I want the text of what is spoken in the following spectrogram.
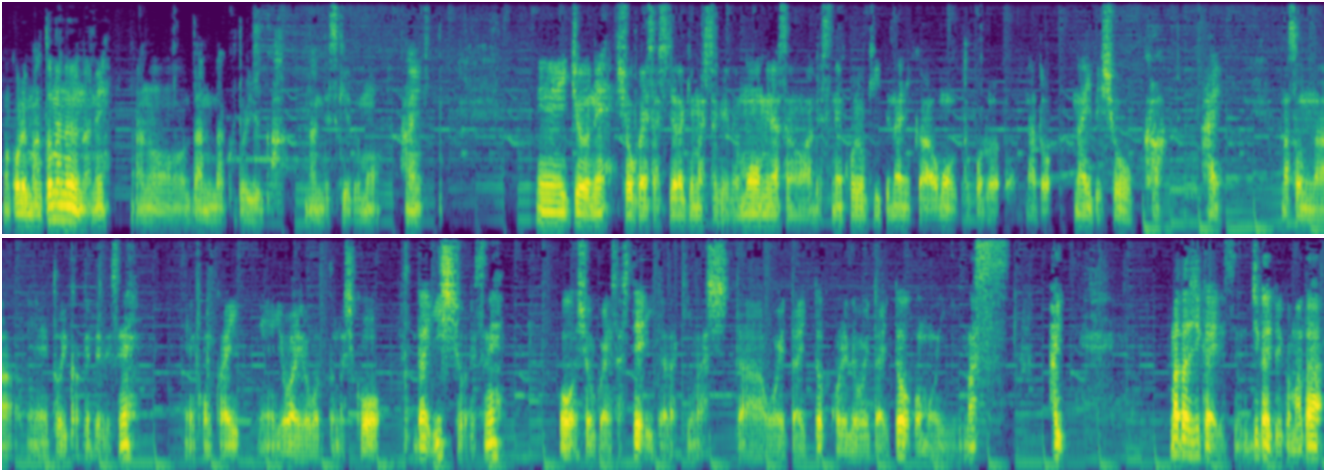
まあ、これまとめのようなね、あの、段落というか、なんですけれども、はい。えー、一応ね、紹介させていただきましたけれども、皆さんはですね、これを聞いて何か思うところなどないでしょうか？はい。まあ、そんな、え、問いかけでですね、え、今回、え弱いロボットの思考第1章ですね、を紹介させていただきました。終えたいと、これで終えたいと思います。はい。また次回ですね、次回というかまた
